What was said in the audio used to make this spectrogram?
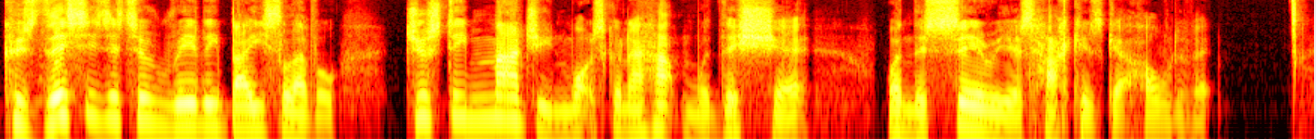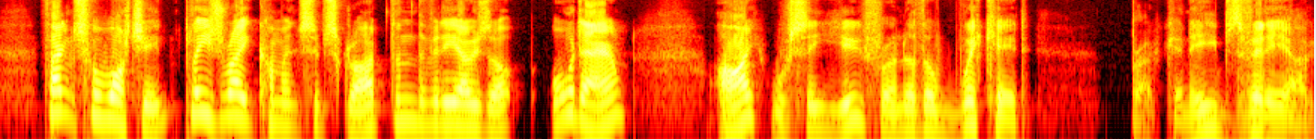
Because this is at a really base level. Just imagine what's going to happen with this shit when the serious hackers get hold of it. Thanks for watching. Please rate, comment, subscribe. Thumb the videos up or down. I will see you for another wicked Broken Ebeez video.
